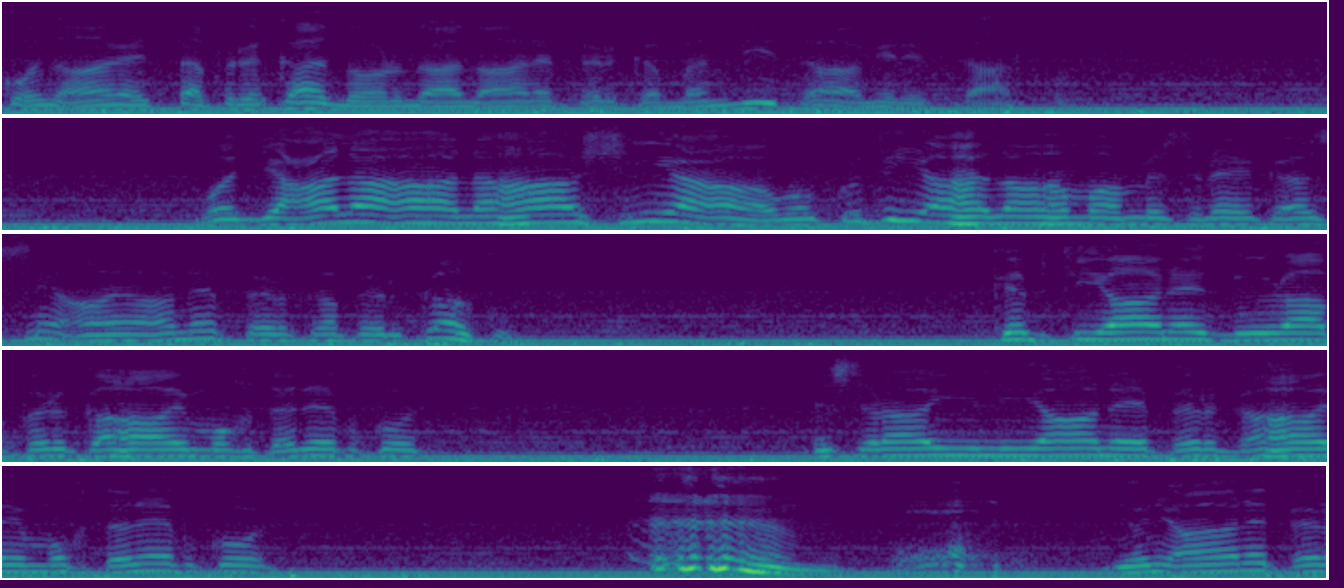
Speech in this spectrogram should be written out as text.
کود آنے تپرکا دور داد آنے پرکا بندی تا گرفتار کو و جعل اہلها شیعا و کتی اہلا ہما مصر کسی آنے پرکا پرکا کو کبتیان دورا پرکہائی مختلف کو اسرائیلیان پرکہائی مختلف کو یعنی آنے پر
